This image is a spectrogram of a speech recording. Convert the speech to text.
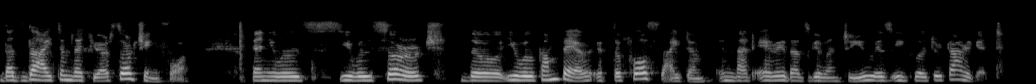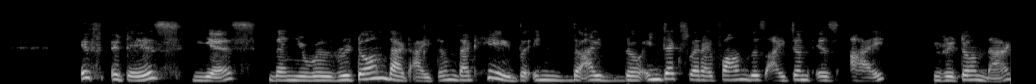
That's the item that you are searching for. Then you will, you will search the, you will compare if the first item in that array that's given to you is equal to target. If it is yes, then you will return that item that, hey, the, in, the, I, the index where I found this item is I, you return that.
